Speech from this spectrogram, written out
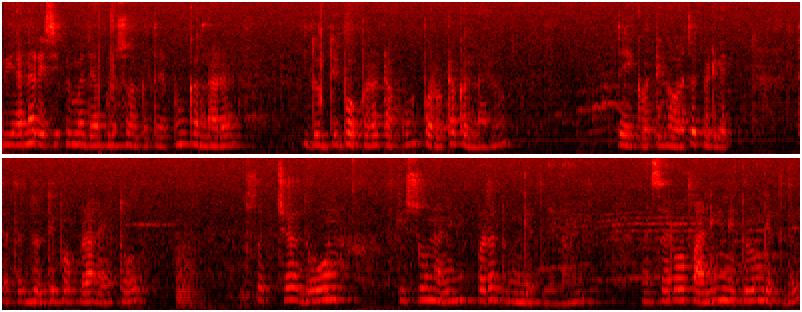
वियाना रेसिपीमध्ये आपलं स्वागत आहे. आपण करणार आहे दुधी भोपळा टाकून परोठा करणार आहोत. ते एक वाटी गव्हाचं पीठ घेत त्यात दुधी भोपळा आहे तो स्वच्छ धुवून किसून आणि परत धुवून घेतलेला आहे. आणि सर्व पाणी नितळून घेतले.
